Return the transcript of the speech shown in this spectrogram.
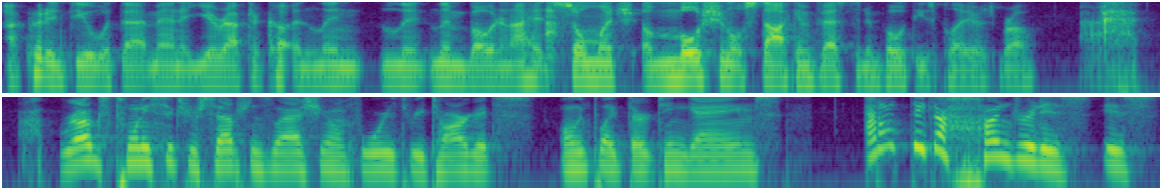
I couldn't deal with that man a year after cutting Lynn Lynn, Lynn Bowden. I had so much emotional stock invested in both these players, bro. Ruggs 26 receptions last year on 43 targets, only played 13 games. I don't think 100 is is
